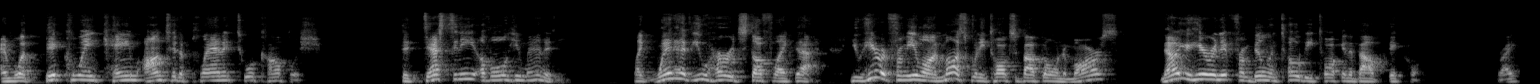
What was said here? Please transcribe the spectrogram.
and what Bitcoin came onto the planet to accomplish. The destiny of all humanity. Like, when have you heard stuff like that? You hear it from Elon Musk when he talks about going to Mars. Now you're hearing it from Bill and Toby talking about Bitcoin right?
